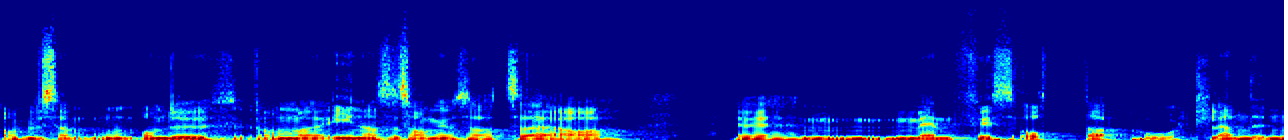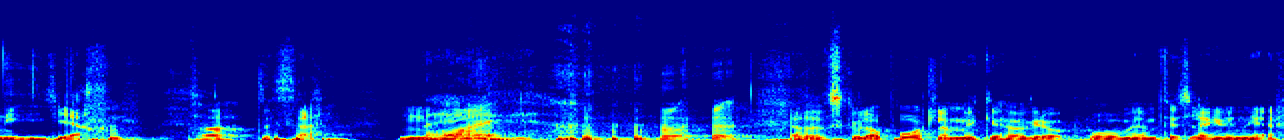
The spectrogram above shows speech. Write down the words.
om, om du, om innan säsongen sa att ja, eh, Memphis 8, Portland 9. Så här. Så här, nej. Nej. Jag skulle ha Portland mycket högre upp och Memphis längre ner.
